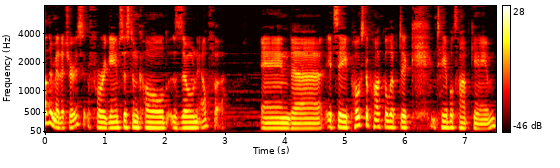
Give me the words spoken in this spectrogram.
other miniatures for a game system called Zone Alpha, and uh, it's a post-apocalyptic tabletop game.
